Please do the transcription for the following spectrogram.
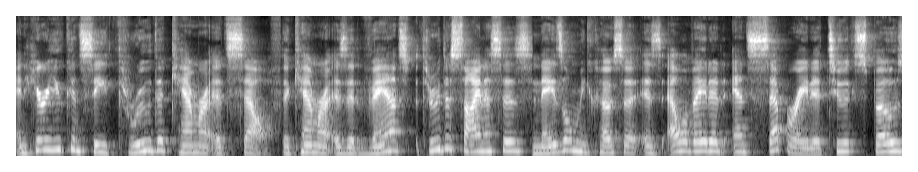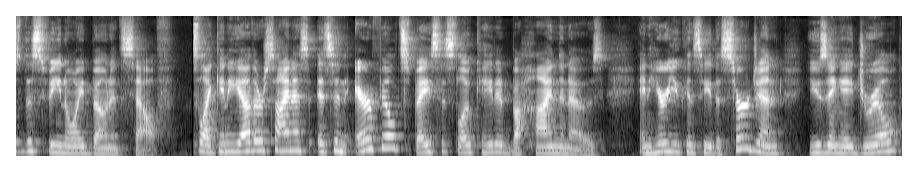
and here you can see through the camera itself. The camera is advanced through the sinuses, nasal mucosa is elevated and separated to expose the sphenoid bone itself. Just like any other sinus, it's an air-filled space that's located behind the nose. And here you can see the surgeon using a drill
